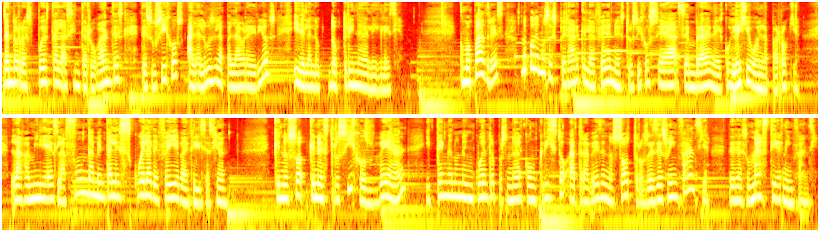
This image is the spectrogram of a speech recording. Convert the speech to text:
dando respuesta a las interrogantes de sus hijos a la luz de la palabra de Dios y de la doctrina de la Iglesia. Como padres, no podemos esperar que la fe de nuestros hijos sea sembrada en el colegio o en la parroquia. La familia es la fundamental escuela de fe y evangelización que, nuestros hijos vean y tengan un encuentro personal con Cristo a través de nosotros, desde su infancia, desde su más tierna infancia.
